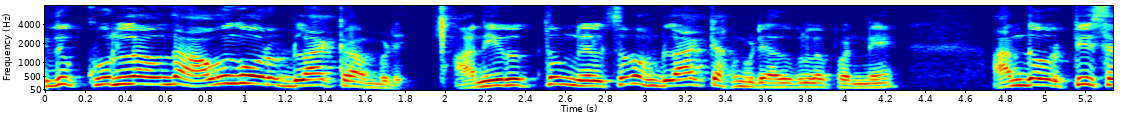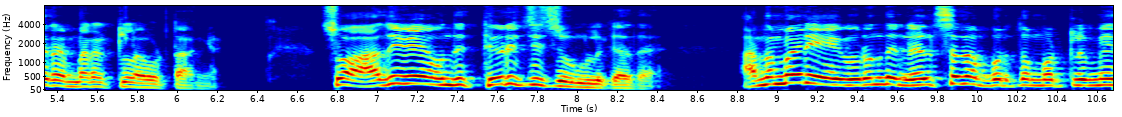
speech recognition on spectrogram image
இதுக்குள்ளே வந்து அவங்க ஒரு பிளாக் காமெடி அனிருத்தும் நெல்சனும் பிளாக் காமெடி அதுக்குள்ளே பண்ணி அந்த ஒரு டீச்சரை மிரட்டில் விட்டாங்க. ஸோ அதுவே வந்து தெரிச்சிச்சு உங்களுக்கு அதை. அந்த மாதிரி இவர் வந்து நெல்சனை பொறுத்த மட்டுமே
